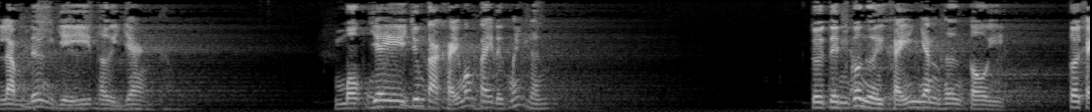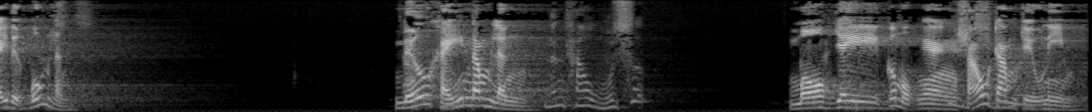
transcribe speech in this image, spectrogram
làm đơn vị thời gian. Một giây chúng ta khẩy móng tay được mấy lần? Tôi tin có người khẩy nhanh hơn tôi. Tôi khẩy được bốn lần. Nếu khẩy năm lần, Một giây có một ngàn sáu trăm triệu niệm.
